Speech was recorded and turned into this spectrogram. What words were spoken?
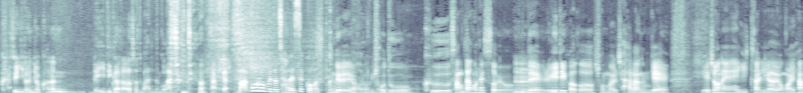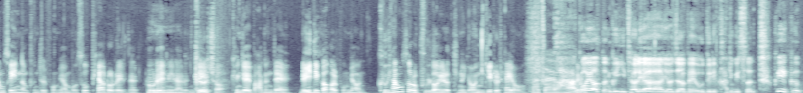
그래도 이런 역할은 레이디 가가가 더 맞는 것 같은데요. 약간 마고 로비도 잘했을 것 같아요. 근데 마고 로비도. 저도 그 상상을 했어요. 음. 근데 레이디 가가 정말 잘하는 게 예전에 이탈리아 영화에 향수 있는 분들 보면 뭐 소피아 로렌, 로렌이라든지 그렇죠. 굉장히 많은데 레이디 가가를 보면 그 향수를 불러일으키는 연기를 해요. 맞아요. 과거에 어떤 그 이탈리아 여자 배우들이 가지고 있었던 특유의 그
